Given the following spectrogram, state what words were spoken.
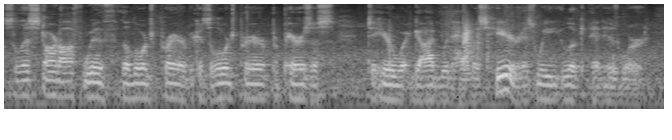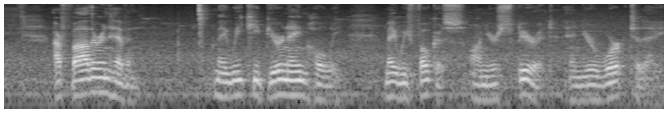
So let's start off with the Lord's Prayer because the Lord's Prayer prepares us to hear what God would have us hear as we look at His Word. Our Father in heaven, may we keep your name holy. May we focus on your Spirit and your work today.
